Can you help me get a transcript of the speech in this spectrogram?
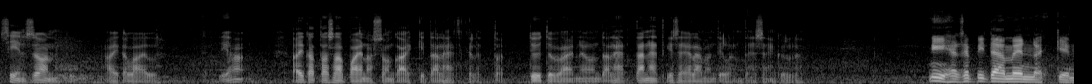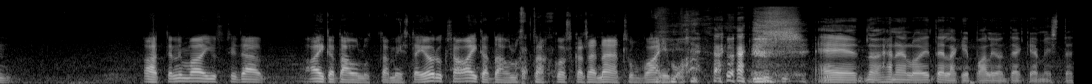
siinä se on aika lailla. Ihan aika tasapainossa on kaikki tällä hetkellä. Tyytyväinen on tällä, tämänhetkisen elämäntilanteeseen kyllä. Niinhän se pitää mennäkin. Ajattelin vaan just sitä aikatauluttamista. Joudutko aikatauluttaa, koska sä näet sun vaimoa? Ei, no hänellä on itselläkin paljon tekemistä.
